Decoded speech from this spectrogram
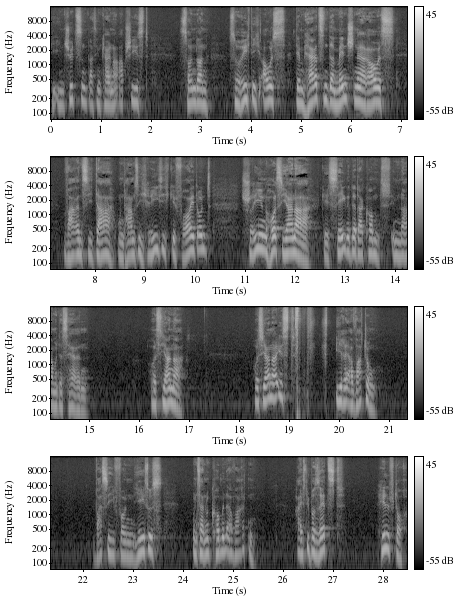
die ihn schützen, dass ihn keiner abschießt, sondern so richtig aus dem Herzen der Menschen heraus waren sie da und haben sich riesig gefreut und schrien Hosianna, gesegnet der da kommt im Namen des Herrn. Hosianna, Hosianna ist ihre Erwartung, was sie von Jesus und seinem Kommen erwarten. Heißt übersetzt, hilf doch,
